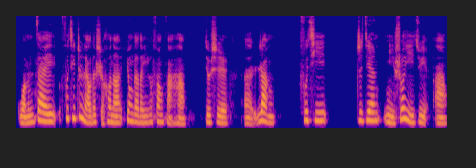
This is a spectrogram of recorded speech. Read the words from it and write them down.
我们在夫妻治疗的时候呢，用到的一个方法哈，就是呃，让夫妻之间你说一句啊，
